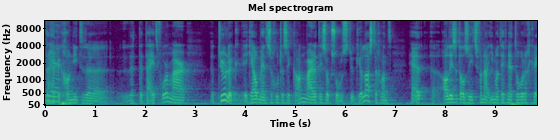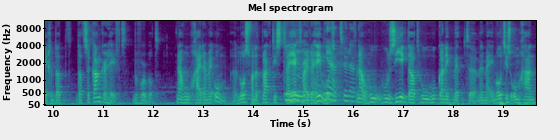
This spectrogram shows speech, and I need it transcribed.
daar Ja. heb ik gewoon niet de, de, de tijd voor. Maar natuurlijk, ik help mensen zo goed als ik kan. Maar het is ook soms natuurlijk heel lastig. Want hè, eh, al is het al zoiets van... Nou, iemand heeft net te horen gekregen dat, dat ze kanker heeft, bijvoorbeeld. Nou, hoe ga je daarmee om? Eh, los van het praktisch traject Mhm. waar je doorheen moet... Ja. Van, nou, hoe, hoe zie ik dat? Hoe, hoe kan ik met, eh, met mijn emoties omgaan?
